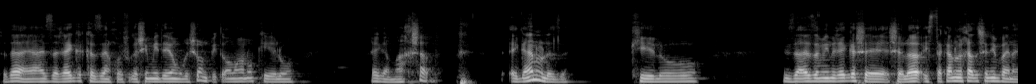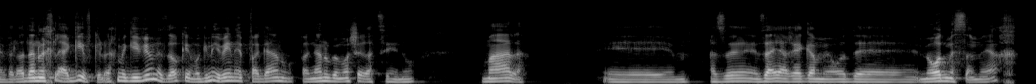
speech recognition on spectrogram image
אתה יודע, היה איזה רגע כזה, אנחנו נפגשים מדי יום ראשון, פתאום אמרנו כאילו, רגע, מה עכשיו? הגענו לזה. כאילו, זה היה איזה מין רגע ש, שלא, הסתכלנו אחד לשני בעיניים ולא ידענו איך להגיב, כאילו איך מגיבים לזה, אוקיי, מגניב, הנה, פגענו, פגענו במה שרצינו, מה הלאה? אמ, אז זה, זה היה רגע מאוד, אה, מאוד משמח.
